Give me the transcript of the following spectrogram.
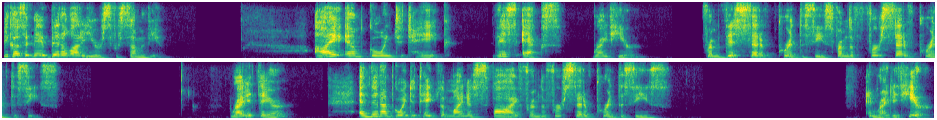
Because it may have been a lot of years for some of you. I am going to take this x right here from this set of parentheses, from the first set of parentheses. Write it there. And then I'm going to take the minus 5 from the first set of parentheses and write it here.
